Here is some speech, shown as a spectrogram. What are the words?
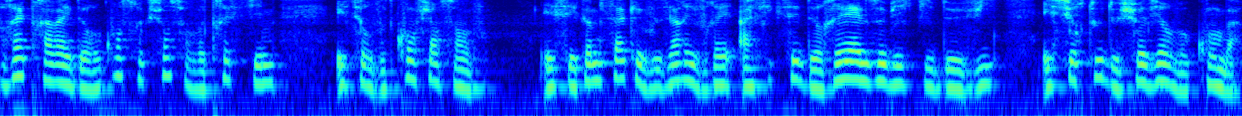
vrai travail de reconstruction sur votre estime et sur votre confiance en vous. Et c'est comme ça que vous arriverez à fixer de réels objectifs de vie et surtout de choisir vos combats.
